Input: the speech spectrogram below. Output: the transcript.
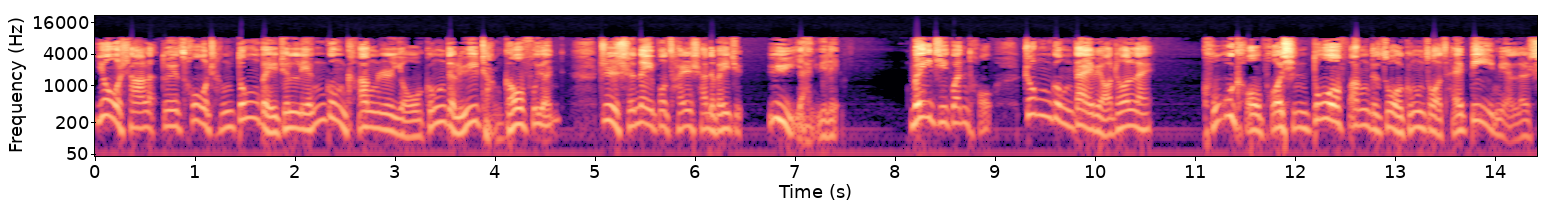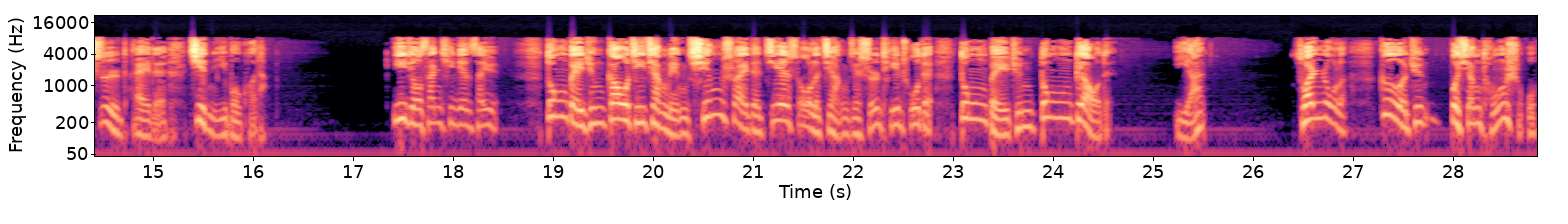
又杀了对促成东北军联共抗日有功的旅长高福元，致使内部残杀的悲剧愈演愈烈。危急关头，中共代表周恩来苦口婆心、多方的做工作，才避免了事态的进一步扩大。一九三七年三月，东北军高级将领轻率的接受了蒋介石提出的东北军东调的议案。钻入了各军不相同属、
